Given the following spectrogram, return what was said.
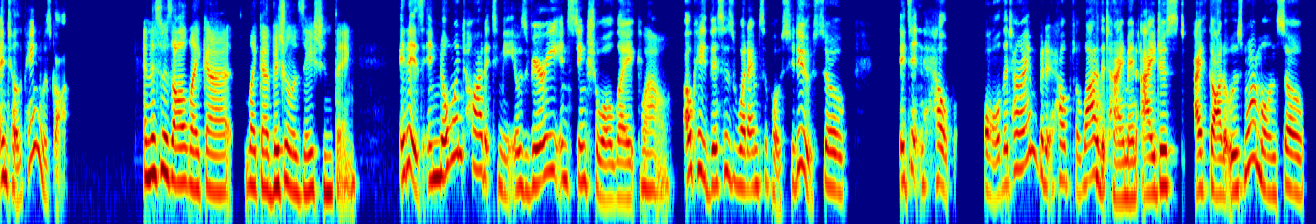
until the pain was gone. And this was all like a like a visualization thing. It is, and no one taught it to me. It was very instinctual, like, Wow. okay, this is what I'm supposed to do. So it didn't help all the time, but it helped a lot of the time. And I just I thought it was normal. And so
